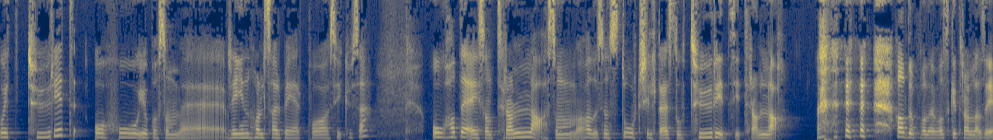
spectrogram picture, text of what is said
Hun het Turid, og hun jobba som eh, renholdsarbeider på sykehuset. Og hun hadde ei sånn tralla som hadde sånn stort skilt der det sto 'Turid si tralla'. hadde på den vasketralla si.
